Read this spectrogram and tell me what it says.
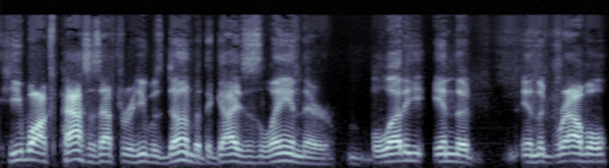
he walks past us after he was done, but the guy's just laying there, bloody in the in the gravel,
